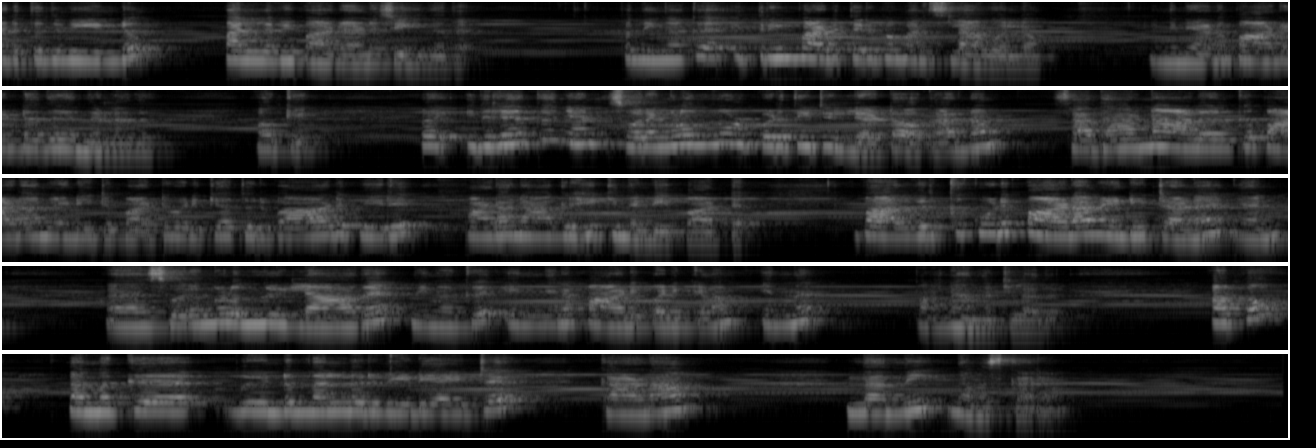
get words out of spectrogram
അടുത്തത് വീണ്ടും പല്ലവി പാടുകയാണ് ചെയ്യുന്നത്. അപ്പം നിങ്ങൾക്ക് ഇത്രയും പാടിത്തരുമ്പോൾ മനസ്സിലാവുമല്ലോ. എങ്ങനെയാണ് പാടേണ്ടത് എന്നുള്ളത്. ഓക്കെ അപ്പോൾ ഇതിനകത്ത് ഞാൻ സ്വരങ്ങളൊന്നും ഉൾപ്പെടുത്തിയിട്ടില്ല കേട്ടോ. കാരണം സാധാരണ ആളുകൾക്ക് പാടാൻ വേണ്ടിയിട്ട് പാട്ട് പഠിക്കാത്ത ഒരുപാട് പേര് പാടാൻ ആഗ്രഹിക്കുന്നുണ്ട് ഈ പാട്ട്. അപ്പോൾ അവർക്ക് കൂടി പാടാൻ വേണ്ടിയിട്ടാണ് ഞാൻ സ്വരങ്ങളൊന്നും ഇല്ലാതെ നിങ്ങൾക്ക് എങ്ങനെ പാടി പഠിക്കണം എന്ന് പറഞ്ഞു തന്നിട്ടുള്ളത്. അപ്പോൾ നമുക്ക് വീണ്ടും നല്ലൊരു വീഡിയോ ആയിട്ട് കാണാം. നന്ദി നമസ്കാരം.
